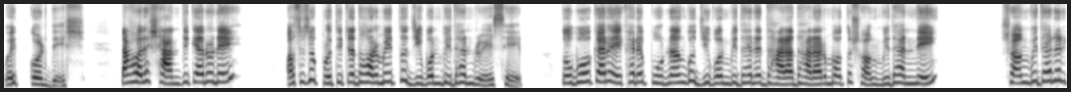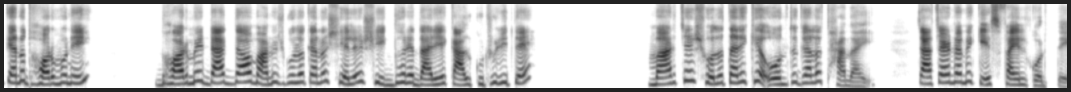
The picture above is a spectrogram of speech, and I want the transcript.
ঐক্যর দেশ। তাহলে শান্তি কেন নেই? অথচ প্রতিটা ধর্মের তো জীবন বিধান রয়েছে। তবুও কেন এখানে পূর্ণাঙ্গ জীবন বিধানের ধারা ধারার মতো সংবিধান নেই? সংবিধানের কেন ধর্ম নেই? ধর্মের ডাক দেওয়া মানুষগুলো কেন শেলের শিখ ধরে দাঁড়িয়ে কালকুঠুরিতে? মার্চের ষোলো তারিখে অন্ত গেল থানায়, চাচার নামে কেস ফাইল করতে।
